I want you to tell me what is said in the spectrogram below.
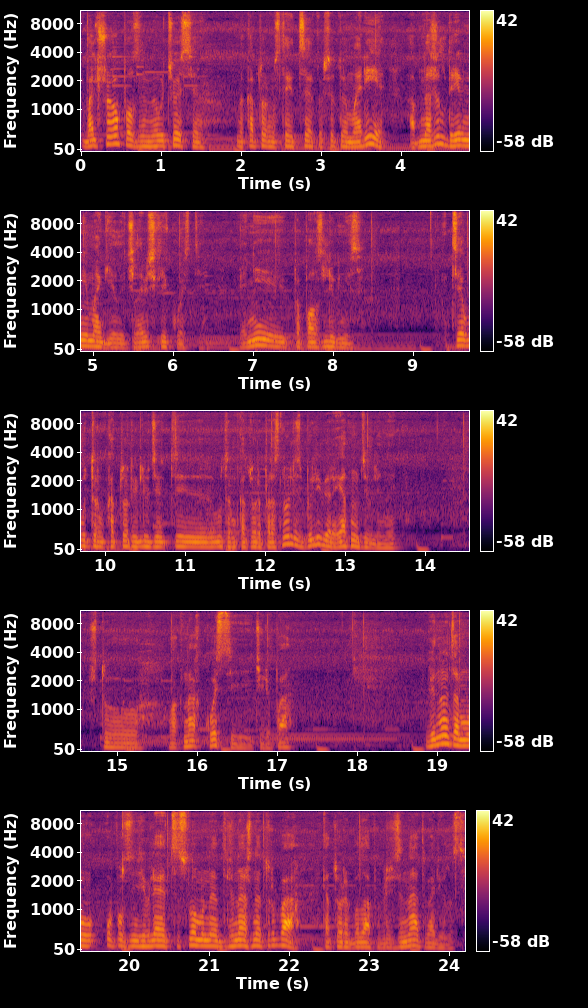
Большой оползень на утесе, на котором стоит церковь Святой Марии, обнажил древние могилы, человеческие кости, и они поползли вниз. Те утром, которые люди, те, утром, которые проснулись, были, вероятно, удивлены, что в окнах кости и черепа. Виной тому оползню является сломанная дренажная труба, которая была повреждена, отвалилась.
